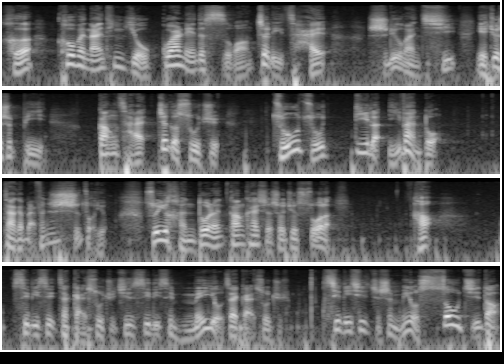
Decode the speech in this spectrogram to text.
和 COVID-19 有关联的死亡，这里才十六万七，也就是比刚才这个数据足足低了一万多，大概百分之十左右。所以很多人刚开始的时候就说了，好。CDC 在改数据，其实 CDC 没有在改数据，CDC 只是没有收集到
